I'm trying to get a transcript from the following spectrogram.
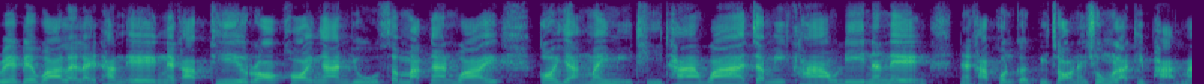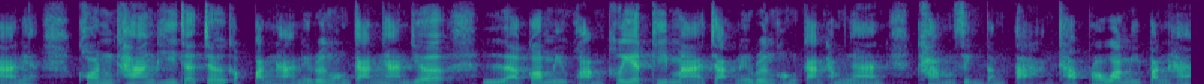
เรียกได้ว่าหลาย ๆ ท่านเองนะครับที่รอคอยงานอยู่สมัครงานไว้ ก็ยังไม่มีทีท่าว่าจะมีข่าวดีนั่นเองนะครับคนเกิดปีจอในช่วงเวลาที่ผ่านมาเนี่ยค่อนข้างที่จะเจอกับปัญหาในเรื่องของการงานเยอะ แล้วก็มีความเครียดที่มาจากในเรื่องของการทำงานทำสิ่งต่าง ๆ ครับ เพราะว่ามีปัญหา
